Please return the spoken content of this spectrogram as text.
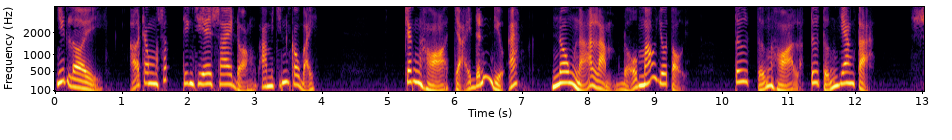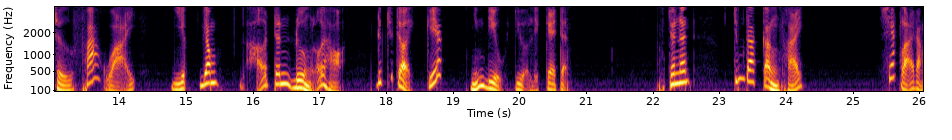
Như lời ở trong sách Tiên tri Esai đoạn 39 câu 7. Chân họ chạy đến điều ác, nôn nã làm đổ máu vô tội. Tư tưởng họ là tư tưởng gian tà, sự phá hoại, diệt vong ở trên đường lối họ. Đức Chúa Trời ghét những điều vừa liệt kê trên. Cho nên, chúng ta cần phải xét lại rằng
